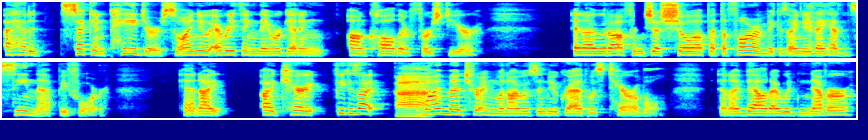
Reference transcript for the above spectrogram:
I had a second pager, so I knew everything they were getting on call their first year. And I would often just show up at the farm because I knew they hadn't seen that before. And I I carried because I ah. my mentoring when I was a new grad was terrible. And I vowed I would never,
